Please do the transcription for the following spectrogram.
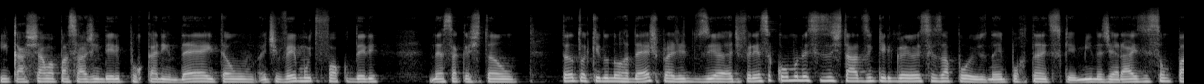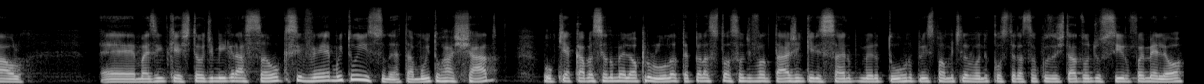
encaixar uma passagem dele por Canindé. Então, a gente vê muito foco dele nessa questão, tanto aqui no Nordeste, para reduzir a diferença, como nesses estados em que ele ganhou esses apoios né, importantes, que é Minas Gerais e São Paulo. É, mas em questão de migração, o que se vê é muito isso, né? Tá muito rachado o que acaba sendo melhor para o Lula, até pela situação de vantagem que ele sai no primeiro turno, principalmente levando em consideração que os estados onde o Ciro foi melhor,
